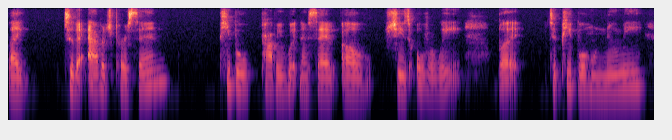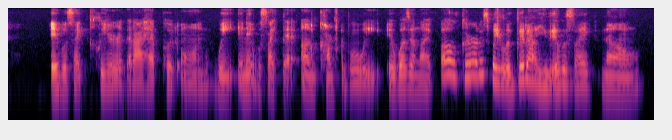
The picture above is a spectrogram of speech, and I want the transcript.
like to the average person, people probably wouldn't have said, oh, she's overweight. But to people who knew me, it was like clear that I had put on weight and it was like that uncomfortable weight. It wasn't like, oh girl, this weight look good on you. It was like, no.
